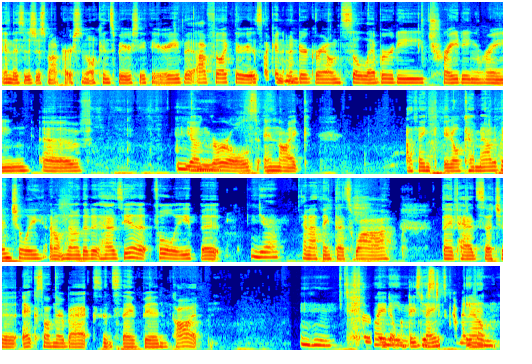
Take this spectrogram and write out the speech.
And this is just my personal conspiracy theory, but I feel like there is like an Mhm. underground celebrity trading ring of young mhm. girls. And like, I think it'll come out eventually. I don't know that it has yet fully, but, Yeah. and I think that's why they've had such a X on their back since they've been caught. hmm So they I don't want these names coming out. even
